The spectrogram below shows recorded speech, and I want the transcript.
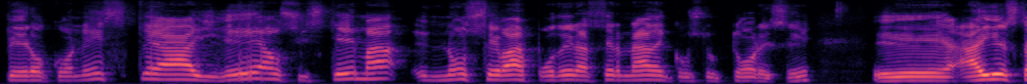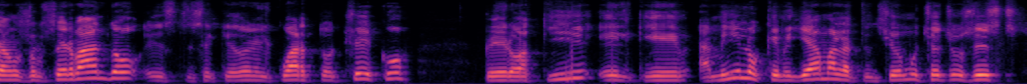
pero con esta idea o sistema eh, no se va a poder hacer nada en constructores. ¿eh? ahí estamos observando, este se quedó en el cuarto checo, pero aquí el que a mí lo que me llama la atención, muchachos, es,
